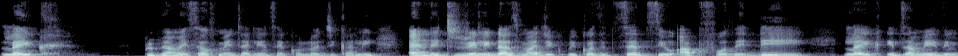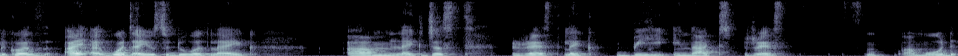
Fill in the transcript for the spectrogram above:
Like prepare myself mentally and psychologically. And it really does magic because it sets you up for the day like it's amazing because I, I what i used to do was like um like just rest like be in that rest uh, mode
